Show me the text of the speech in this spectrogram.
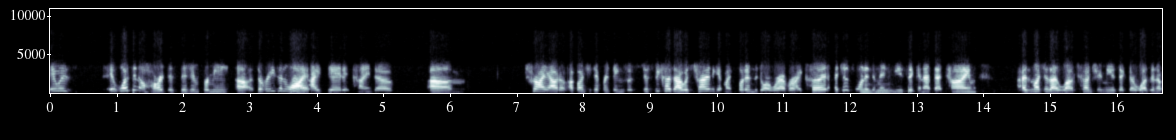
it was it wasn't a hard decision for me. Uh the reason why Right. I did it kind of um try out a, a bunch of different things was just because I was trying to get my foot in the door wherever I could. I just wanted to make Mhm. music, and at that time, as much as I loved country music, there wasn't a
